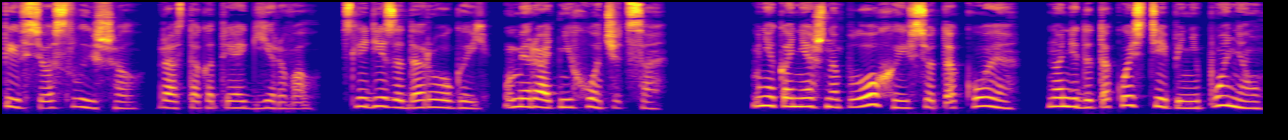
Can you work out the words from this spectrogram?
«Ты все слышал, раз так отреагировал. Следи за дорогой, умирать не хочется. Мне, конечно, плохо и все такое, но не до такой степени, понял?»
